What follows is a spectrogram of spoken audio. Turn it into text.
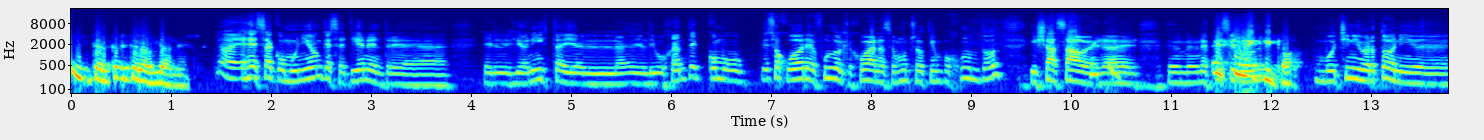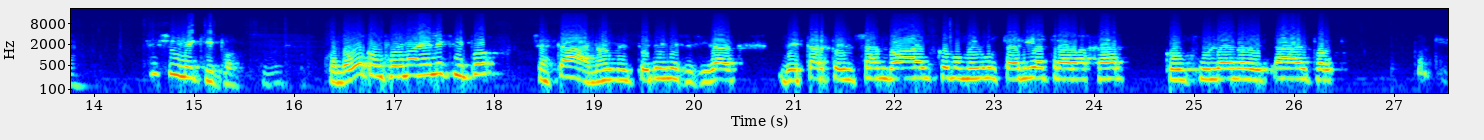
interprete los guiones. No, es esa comunión que se tiene entre eh, el guionista y el, dibujante, como esos jugadores de fútbol que juegan hace mucho tiempo juntos y ya saben, eh, una especie es un equipo. un Bochini Bertoni de... Es un equipo. Cuando vos conformas el equipo, ya está, no tenés necesidad de estar pensando, ay, cómo me gustaría trabajar con fulano de tal, porque, porque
